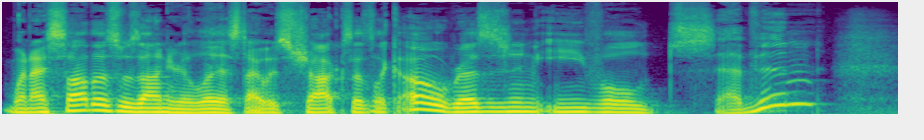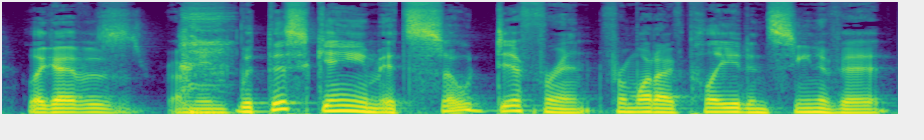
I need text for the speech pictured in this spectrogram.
when I saw this was on your list, I was shocked. I was like, "Oh, Resident Evil Seven? Like I was. I mean, with this game, it's so different from what I've played and seen of it.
